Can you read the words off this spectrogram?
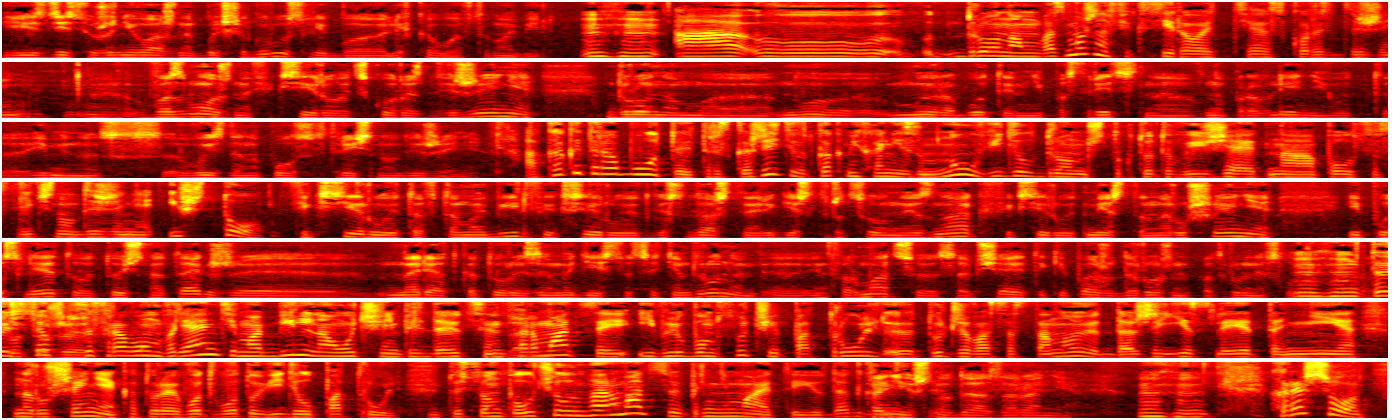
И здесь уже не важно больше груз, либо легковой автомобиль. Угу. А э, дроном возможно фиксировать э, скорость движения? Э, возможно фиксировать скорость движения дроном, но мы работаем непосредственно в направлении вот именно с выезда на полосу встречного движения. А как это работает? Расскажите, вот как механизм? Ну, увидел дрон, что кто-то выезжает на полосу встречного движения, и что? Фиксирует автомобиль, фиксирует государственный регистрационный знак, фиксирует место нарушения, и после этого точно так же наряд, который взаимодействует с этим дроном, информацию сообщает экипажу дорожно-патрульной службы. Угу, то есть все уже... в цифровом варианте, мобильно очень передается информация, да. и в любом случае патруль тут же вас остановит, даже если это не нарушение, которое вот-вот увидел патруль. То есть он получил информацию и принимает ее, да? Конечно, да, заранее. Угу. Хорошо.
